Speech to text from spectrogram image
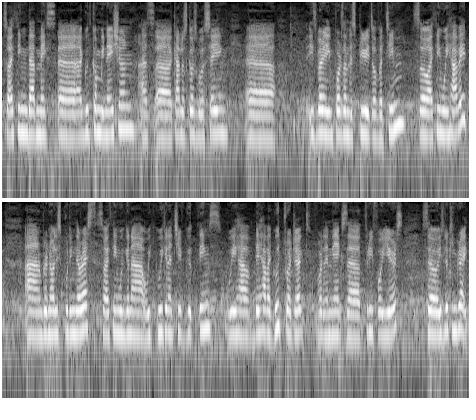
So I think that makes uh, a good combination, as uh, Carlos Ghosn was saying. Uh, it's very important the spirit of a team. So I think we have it, and Renault is putting the rest. So I think we're gonna we, we can achieve good things. We have they have a good project for the next uh, three four years, so it's looking great.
